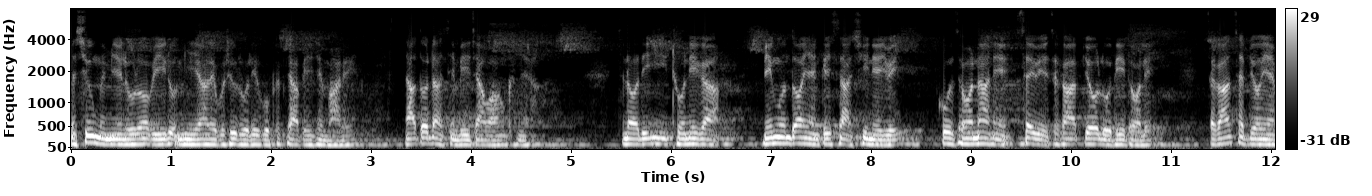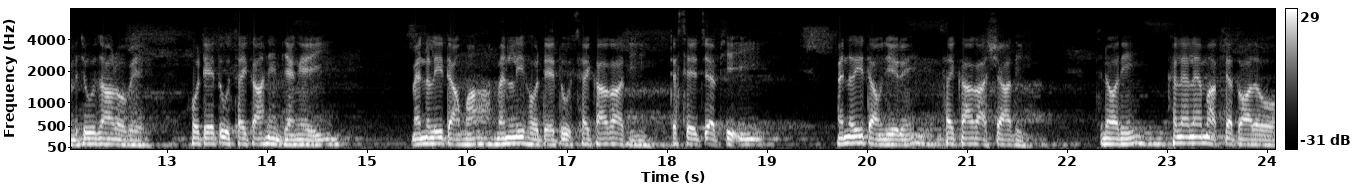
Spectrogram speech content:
မရှိမမြင်လို့တော့ပြီလို့အမြင်ရတဲ့ဝတ္ထုတို့လေးကိုဖျက်ပြပေးခြင်းပါတယ်။နောက်တော့တာဆင်ပေးကြပါအောင်ခင်ဗျာ။ကျွန်တော်ဒီထိုနေ့ကမင်းကွန်းတော်ရန်ကိစ္စရှိနေ၍ကိုဇဝနာနှင့်ဆက်၍စကားပြောလိုသေးတော်လေ။စကားဆက်ပြောရန်မကြိုးစားတော့ပဲဟိုတယ်သို့စိုက်ကားနှင့်ပြန်ခဲ့၏။မန္တလေးတောင်မှမန္တလေးဟိုတယ်သို့စိုက်ကားကသည်30ကျပ်ဖြစ်၏။မန္တလေးတောင်ကြီးတွင်စိုက်ကားကရှားသည်။ကျွန်တော်ဒီခလန်းလန်းမှဖြတ်သွားတော့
